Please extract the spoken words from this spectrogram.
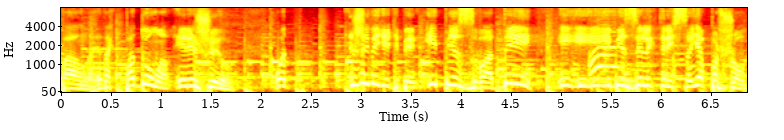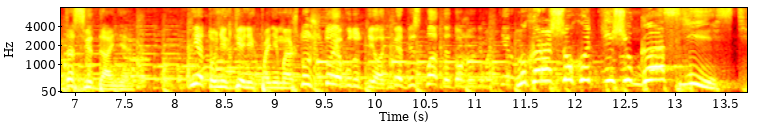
Павловна, я так подумал и решил, вот живите теперь и без воды, и, и, и без электричества. Я пошел, до свидания. Нет у них денег, понимаешь. Ну что я буду делать? Я бесплатно должен ремонтировать. Ну хорошо, хоть еще газ есть.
